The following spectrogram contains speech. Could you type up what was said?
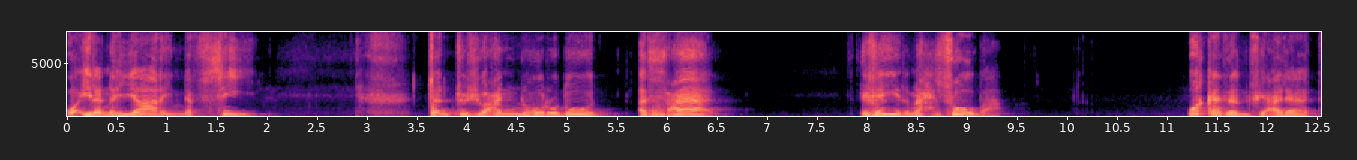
وإلى انهيار نفسي تنتج عنه ردود أفعال غير محسوبة وكذا انفعالات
